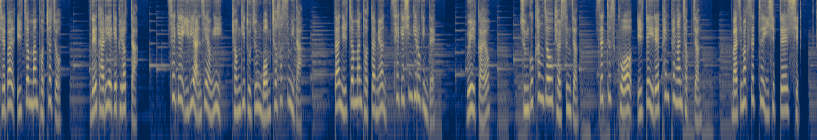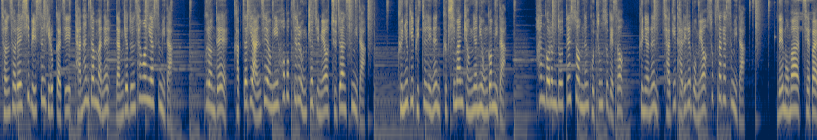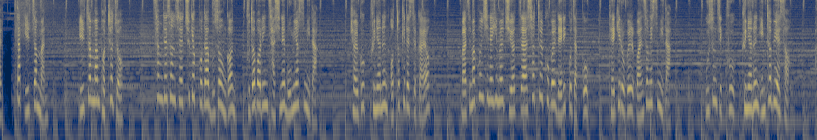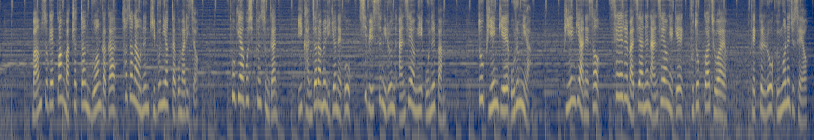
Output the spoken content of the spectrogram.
제발 1점만 버텨줘. 내 다리에게 빌었다. 세계 1위 안세영이 경기 도중 멈춰 섰습니다. 단 1점만 더 따면 세계 신기록인데. 왜일까요? 중국 항저우 결승전. 세트 스코어 1대1의 팽팽한 접전. 마지막 세트 20대 10. 전설의 11승 기록까지 단 한 점만을 남겨둔 상황이었습니다. 그런데 갑자기 안세영이 허벅지를 움켜쥐며 주저앉습니다. 근육이 비틀리는 극심한 경련이 온 겁니다. 한 걸음도 뗄 수 없는 고통 속에서 그녀는 자기 다리를 보며 속삭였습니다. 내 몸아 제발 딱 1점만 1점만 버텨줘. 상대 선수의 추격보다 무서운 건 굳어버린 자신의 몸이었습니다. 결국 그녀는 어떻게 됐을까요? 마지막 혼신의 힘을 쥐어짜 셔틀콕을 내리꽂았고 대기록을 완성했습니다. 우승 직후 그녀는 인터뷰에서 마음속에 꽉 막혔던 무언가가 터져나오는 기분이었다고 말이죠. 포기하고 싶은 순간 이 간절함을 이겨내고 11승 이룬 안세영이 오늘 밤 또 비행기에 오릅니다. 비행기 안에서 새해를 맞이하는 안세영에게 구독과 좋아요, 댓글로 응원해주세요.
